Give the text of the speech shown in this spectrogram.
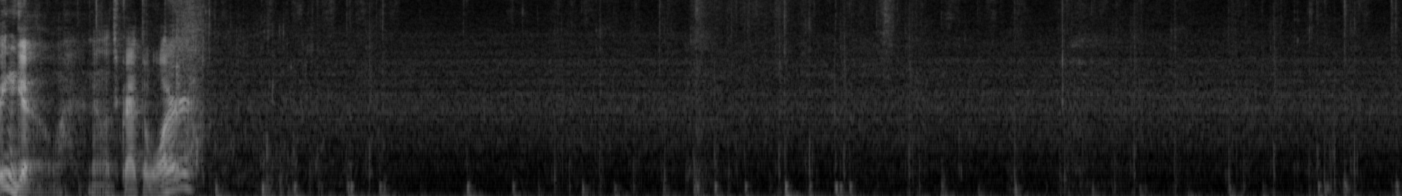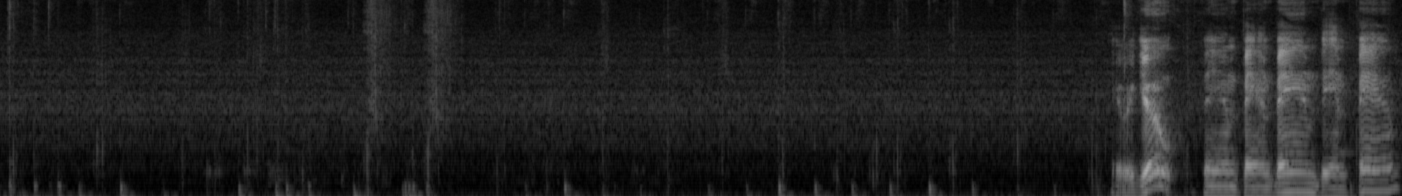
Bingo. Now let's grab the water. Here we go. Bam, bam, bam, bam, bam.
